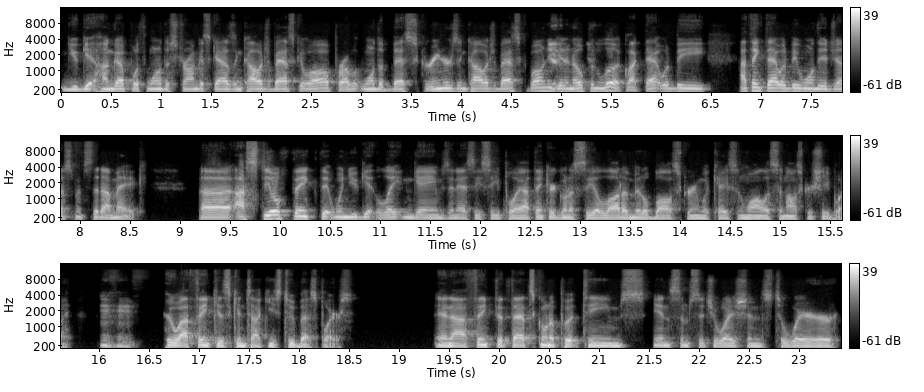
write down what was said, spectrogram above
you get hung up with one of the strongest guys in college basketball, probably one of the best screeners in college basketball, and you yep. get an open look. Like that would be, I think that would be one of the adjustments that I make. Uh, I still think that when you get late in games in SEC play, I think you're going to see a lot of middle ball screen with Cason Wallace and Oscar Tshiebwe, hmm who I think is Kentucky's two best players. And I think that that's going to put teams in some situations to where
